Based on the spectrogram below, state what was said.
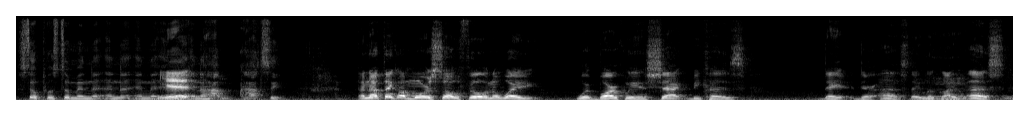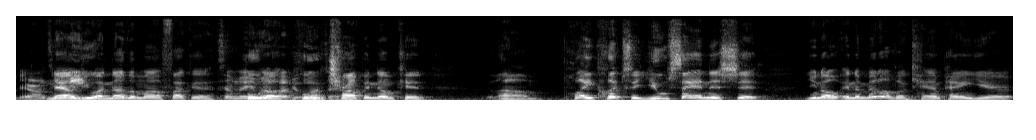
still puts them in the in the in the, in the, in the hot, hot seat. And I think I'm more so feeling away with Barkley and Shaq because they they're us. They look like us. They're on Now you another motherfucker who the, who watch that. Trump and them can um, play clips of you saying this shit. You know, in the middle of a campaign year,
